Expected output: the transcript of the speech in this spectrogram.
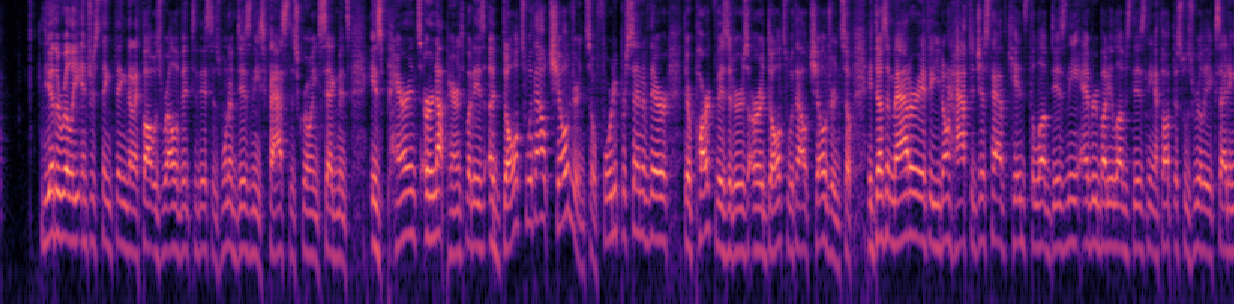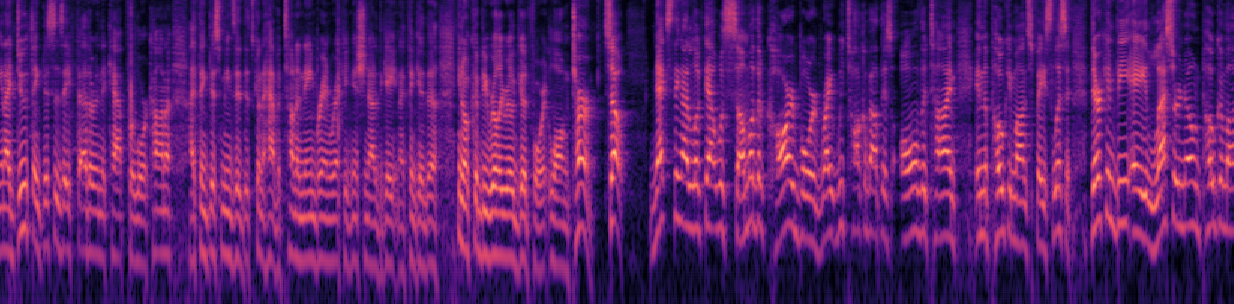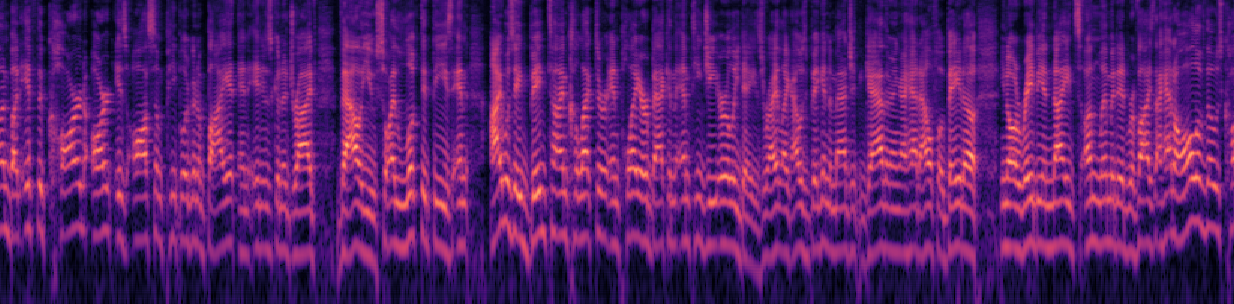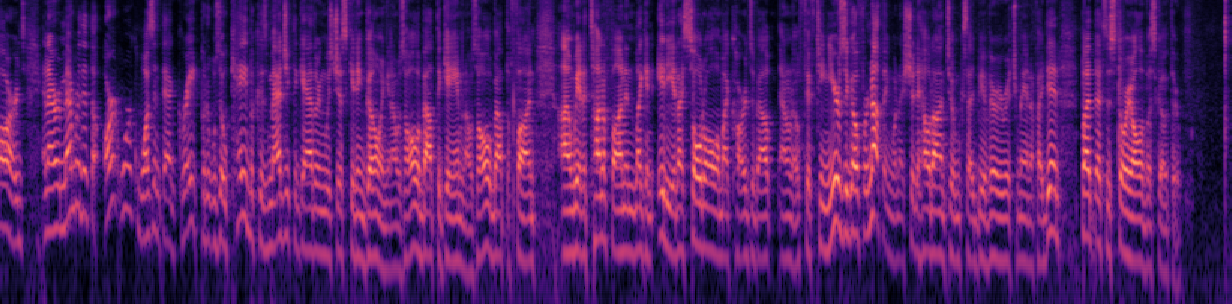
The other really interesting thing that I thought was relevant to this is one of Disney's fastest growing segments is parents, or not parents, but is adults without children. So 40% of their, their park visitors are adults without children. So it doesn't matter if you don't have to just have kids to love Disney. Everybody loves Disney. I thought this was really exciting. And I do think this is a feather in the cap for Lorcana. I think this means that it's going to have a ton of name brand recognition out of the gate. And I think it, uh, you know, could be really, really good for it long term. So Next thing I looked at was some of the cardboard, right? We talk about this all the time in the Pokemon space. Listen, there can be a lesser known Pokemon, but if the card art is awesome, people are gonna buy it and it is gonna drive value. So I looked at these and I was a big time collector and player back in the MTG early days, right? Like I was big into Magic the Gathering. I had Alpha, Beta, you know, Arabian Nights, Unlimited, Revised. I had all of those cards. And I remember that the artwork wasn't that great, but it was okay because Magic the Gathering was just getting going. And I was all about the game and I was all about the fun. Uh, we had a ton of fun. And like an idiot, I sold all of my cards about, I don't know, 15 years ago for nothing when I should have held on to them because I'd be a very rich man if I did. But that's the story all of us go through.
